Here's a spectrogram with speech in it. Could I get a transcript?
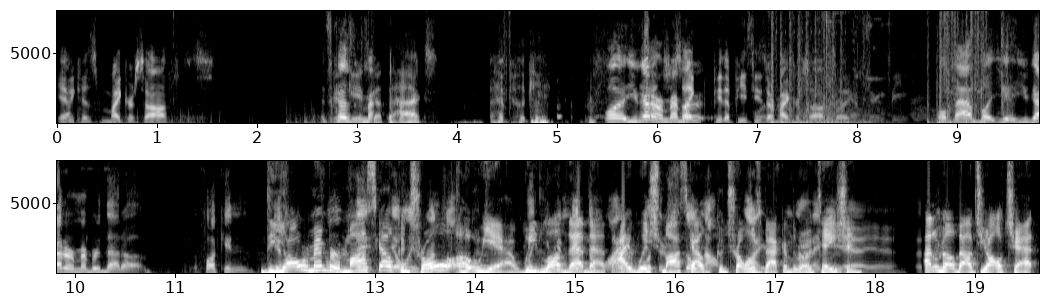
Yeah, Yeah. because Microsoft. It's Bill because Gates got the hacks. well, you gotta Nah, it's just remember like the PCs are Microsoft. Like, well that, but you you gotta remember that uh the fucking. Do y'all remember controllers, they- Moscow Control? runs Oh Bluetooth. yeah, we Like, love that map. wired, I wish Moscow not Control was back in the you know what I mean? rotation. yeah, yeah. I don't know about y'all, chat.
